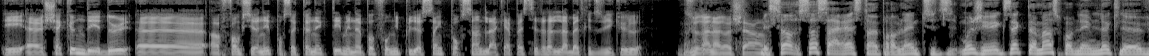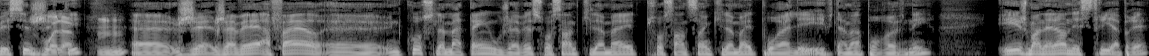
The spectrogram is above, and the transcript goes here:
Et euh, chacune des deux a fonctionné pour se connecter, mais n'a pas fourni plus de 5% de la capacité totale de la batterie du véhicule durant la recharge. Mais ça, ça, ça reste un problème. Tu dis, moi, j'ai eu exactement ce problème-là avec le EV6 GT. Voilà. Euh, j'avais à faire euh, une course le matin où j'avais 60 km, 65 km pour aller, évidemment pour revenir. Et je m'en allais en Estrie après.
